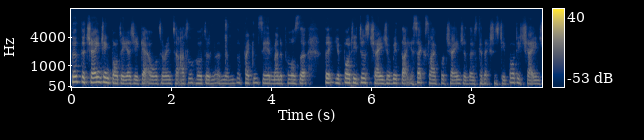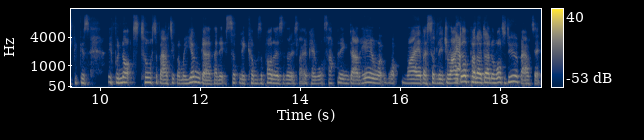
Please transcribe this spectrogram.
that the changing body as you get older into adulthood and, and then the pregnancy and menopause, that, that your body does change. And with that, your sex life will change and those connections to your body change. Because if we're not taught about it when we're younger, then it suddenly comes upon us. And then it's like, okay, what's happening down here? What, what, why have I suddenly dried yeah. up and I don't know what to do about it?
